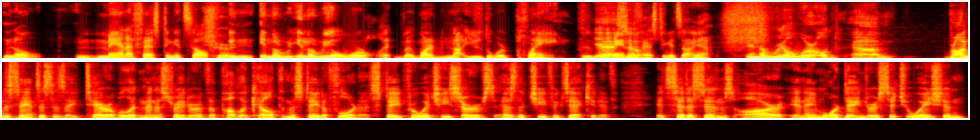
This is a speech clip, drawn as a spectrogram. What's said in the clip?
you know manifesting itself Sure. in in the in the real world I, I wanted to not use the word playing Yeah, so- manifesting itself yeah in the real world, um, Ron DeSantis is a terrible administrator of the public health in the state of Florida, a state for which he serves as the chief executive. Its citizens are in a more dangerous situation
